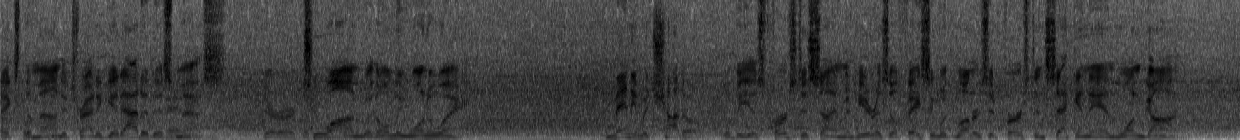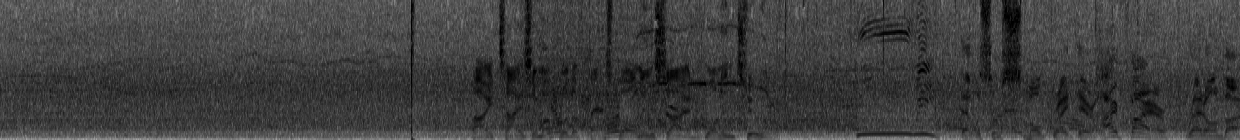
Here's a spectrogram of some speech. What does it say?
takes the mound to try to get out of this mess. There are two on with only one away. Manny Machado will be his first assignment here as he'll face him with runners at first and second and one gone. He ties him up with a fastball inside one and two. That was some smoke right there. High fire right on by.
